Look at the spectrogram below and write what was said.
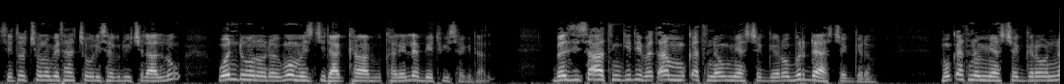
ሴቶች ሆኖ ቤታቸው ሊሰግዱ ይችላሉ። ወንድ ሆኖ ደግሞ መስጅድ አካባቢ ከሌለ ቤቱ ይሰግዳል። በዚህ ሰዓት እንግዲህ በጣም ሙቀት ነው የሚያስቸግረው ብርድ አያስቸግርም። ሙቀት ነው የሚያስቸግረውና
